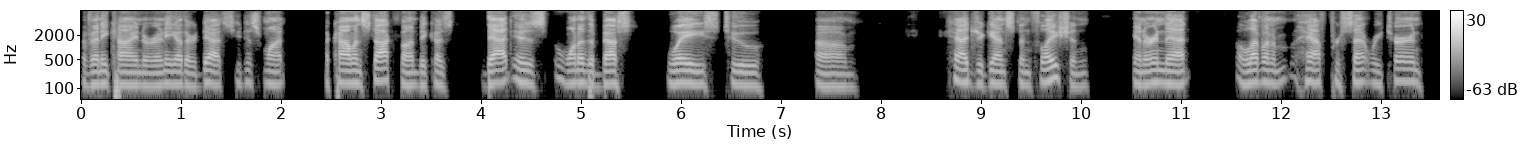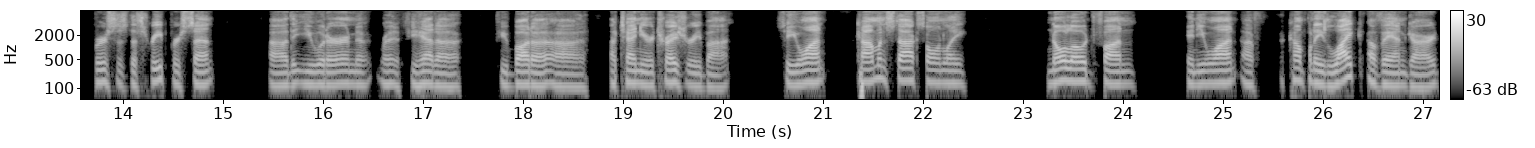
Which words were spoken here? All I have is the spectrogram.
of any kind or any other debts. You just want a common stock fund because that is one of the best ways to um, hedge against inflation and earn that 11.5% return versus the 3% uh, that you would earn if you had a if you bought a, a 10 year treasury bond. So you want common stocks only, no load fund, and you want a, a company like a Vanguard.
